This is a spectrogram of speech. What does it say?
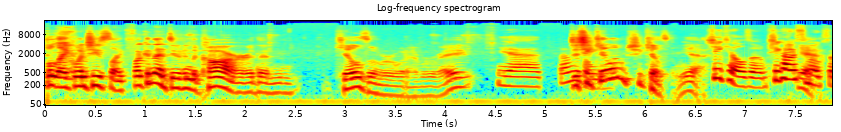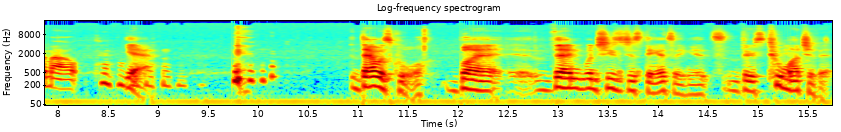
But like when she's like fucking that dude in the car, and then kills him or whatever, right? Yeah. That Did she a- kill him? She kills him. Yeah, She kills him. She kind of Yeah. smokes him out. yeah. that was cool, but then when she's just dancing, it's there's too much of it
